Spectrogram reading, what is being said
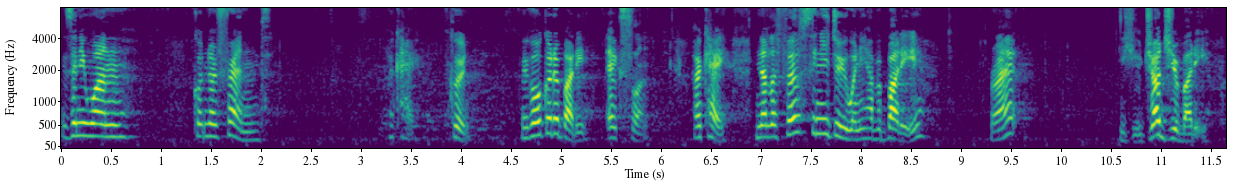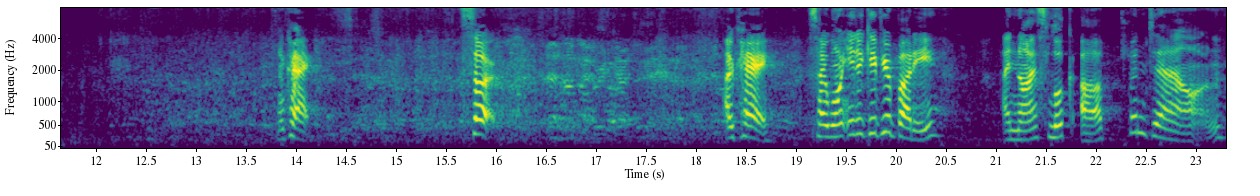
Has anyone got no friend? Okay, good. We've all got a buddy. Excellent. Okay, now the first thing you do when you have a buddy, right, is you judge your buddy. Okay. So, okay, so I want you to give your buddy a nice look up and down,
